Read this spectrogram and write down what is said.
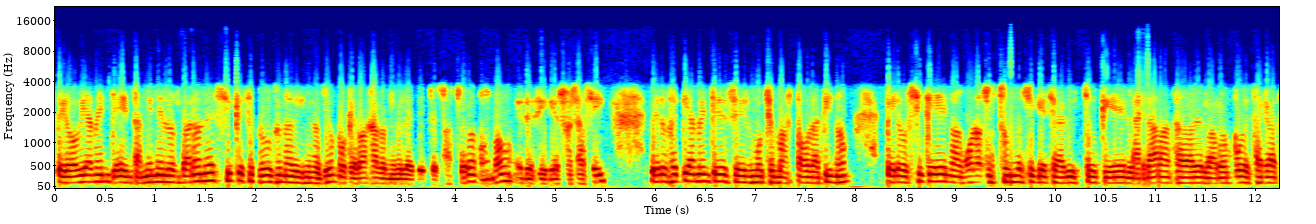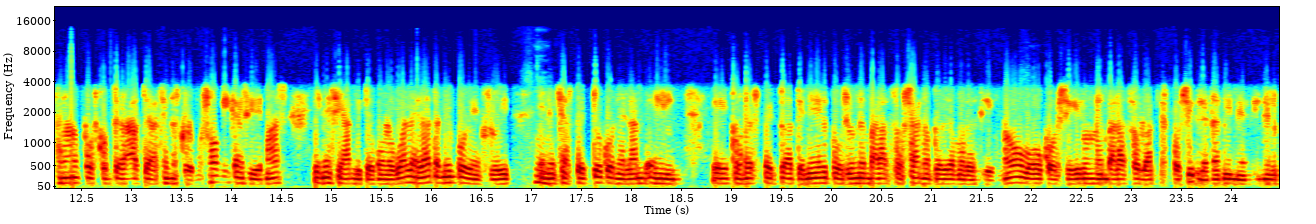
pero obviamente también en los varones sí que se produce una disminución porque baja los niveles de testosterona, ¿no? Es decir, eso es así. Pero efectivamente es mucho más paulatino, pero sí que en algunos estudios sí que se ha visto que la edad avanzada del varón puede estar relacionada pues, con alteraciones cromosómicas y demás en ese ámbito, con lo cual la edad también puede influir en mm. ese aspecto con el eh, con respecto a tener pues un embarazo sano, podríamos decir, ¿no? O conseguir un embarazo lo antes posible también en, el,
